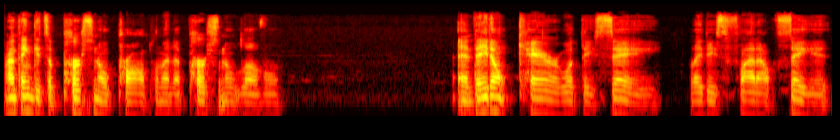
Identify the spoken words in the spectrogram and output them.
I think it's a personal problem at a personal level. And they don't care what they say. Like, they flat out say it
